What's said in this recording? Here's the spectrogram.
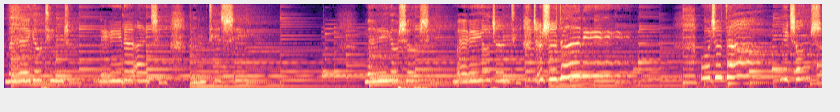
没有停止，你的爱情很贴心。没有休息，没有暂停，真实的你，我知道你尝试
